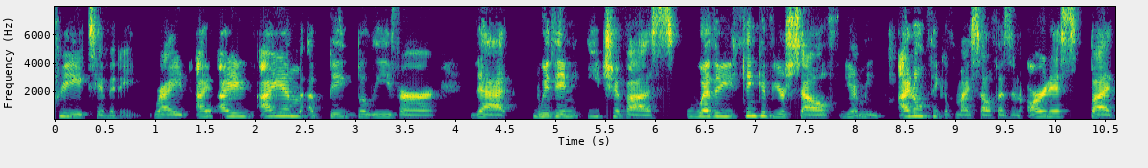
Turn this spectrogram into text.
creativity, right? I, I I am a big believer that within each of us, whether you think of yourself, you know, I mean, I don't think of myself as an artist, but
